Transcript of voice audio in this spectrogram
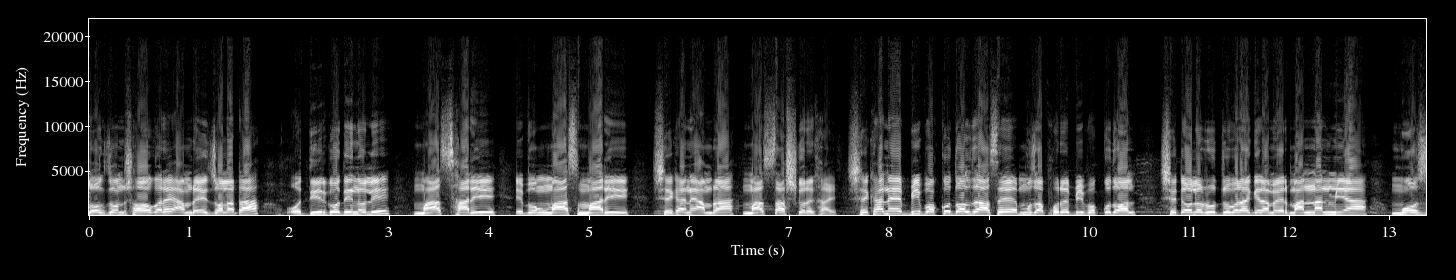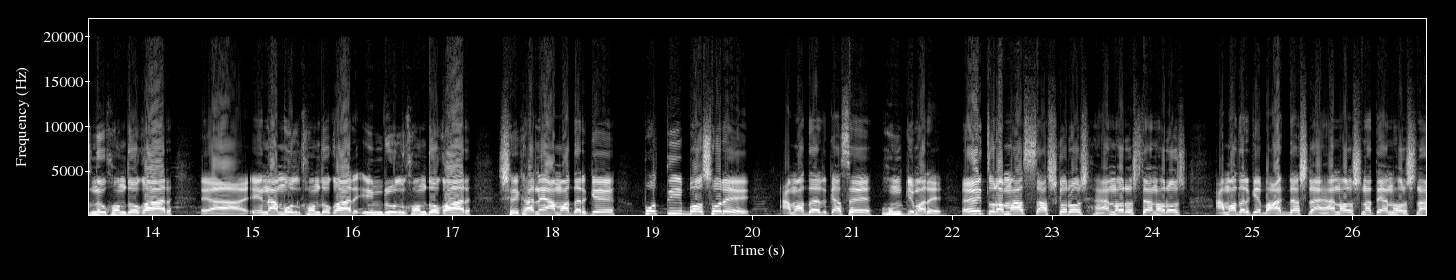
লোকজন সহকারে আমরা এই জলাটা ও দীর্ঘদিন হলি মাছ ছাড়ি এবং মাছ মারি, সেখানে আমরা মাছ চাষ করে খাই। সেখানে বিপক্ষ দল যা আছে মুজাফরের বিপক্ষ দল, সেটা হলো রুদ্রপাড়া গ্রামের মান্নান মিয়া, মজনু খন্দকার এনামুল খন্দকার, ইমরুল খন্দকার, সেখানে আমাদেরকে প্রতি বছরে আমাদের কাছে হুমকি মারে। এই তোরা মাছ চাষ করস, হ্যান হরস ত্যান হরস, আমাদেরকে ভাগ দাস না, হ্যান হরস না, ত্যান হরস না,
